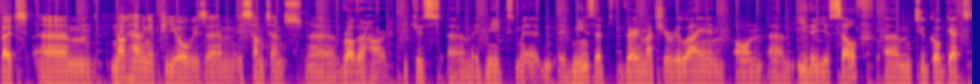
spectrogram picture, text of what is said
But um, not having a PO is um, is sometimes uh, rather hard because um, it makes it means that very much you're relying on um, either yourself um, to go get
